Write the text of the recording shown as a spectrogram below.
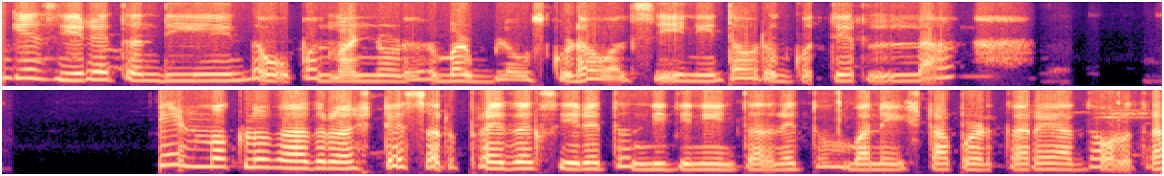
ಹಂಗೆ ಸೀರೆ ತಂದಿ ಅಂತ ಓಪನ್ ಮಾಡಿ ನೋಡಿದ್ರು ಬಟ್ ಬ್ಲೌಸ್ ಕೂಡ ಹೊಲ್ಸೀನಿ ಅಂತ ಅವ್ರಿಗೆ ಗೊತ್ತಿರಲಿಲ್ಲ. ಹೆಣ್ಮಕ್ಳಿಗಾದ್ರೂ ಅಷ್ಟೇ ಸರ್ಪ್ರೈಸ್ ಆಗಿ ಸೀರೆ ತಂದಿದ್ದೀನಿ ಅಂತಂದ್ರೆ ತುಂಬಾನೇ ಇಷ್ಟಪಡ್ತಾರೆ. ಅದು ಅವ್ರ ಹತ್ರ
